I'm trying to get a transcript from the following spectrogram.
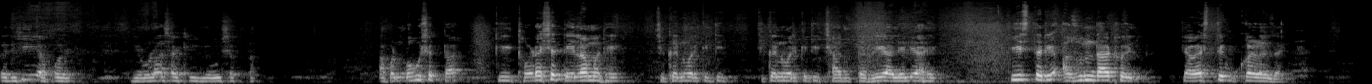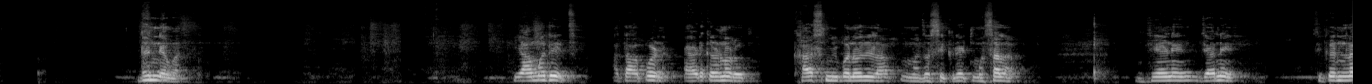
कधीही आपण जेवणासाठी येऊ शकता. आपण बघू शकता की थोड्याशा तेलामध्ये चिकनवर किती चिकनवर किती छान तर्री आलेली आहे. तीच तरी अजून दाट होईल त्यावेळेस ते उकळलं जाईल. धन्यवाद. यामध्येच आता आपण ॲड करणार आहोत. खास मी बनवलेला माझा सिक्रेट मसाला ज्याने ज्याने चिकनला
